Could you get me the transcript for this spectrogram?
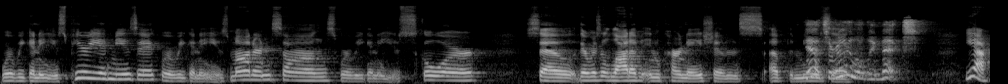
were we going to use period music, were we going to use modern songs, were we going to use score so there was a lot of incarnations of the music. Yeah, it's a really lovely mix. Yeah,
